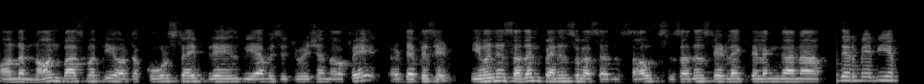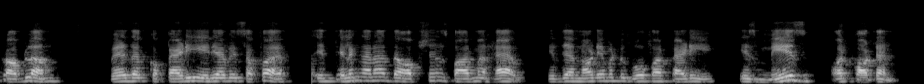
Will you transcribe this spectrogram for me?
On the non-basmati or the coarse type grains, we have a situation of a, a deficit. Even in southern peninsula, south southern state like Telangana, there may be a problem where the paddy area will suffer. In Telangana, the options farmer have, if they are not able to go for paddy, is maize or cotton.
